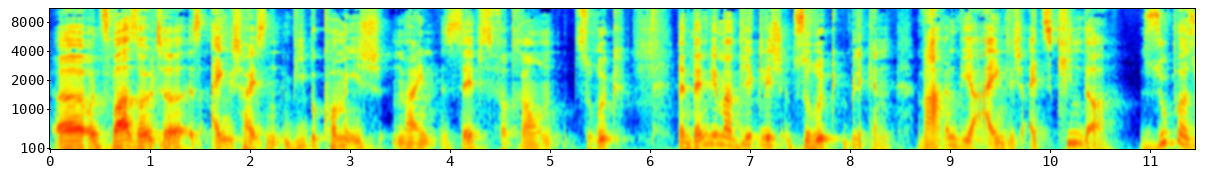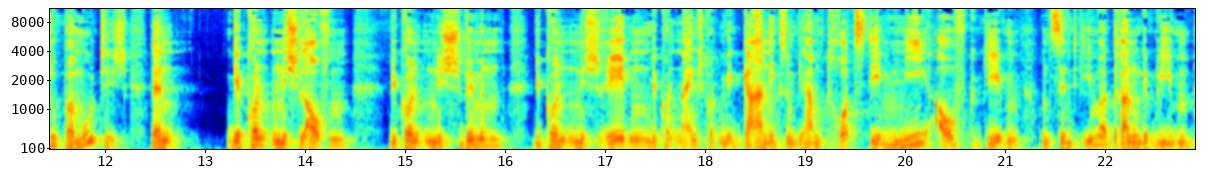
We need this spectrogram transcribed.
Äh, und zwar sollte es eigentlich heißen, wie bekomme ich mein Selbstvertrauen zurück? Denn wenn wir mal wirklich zurückblicken, waren wir eigentlich als Kinder super, super mutig. Denn wir konnten nicht laufen, wir konnten nicht schwimmen, wir konnten nicht reden, wir konnten eigentlich konnten wir gar nichts und wir haben trotzdem nie aufgegeben und sind immer dran geblieben,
